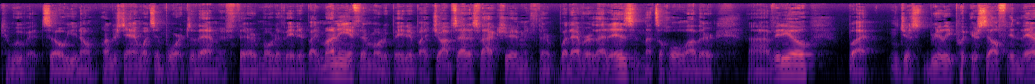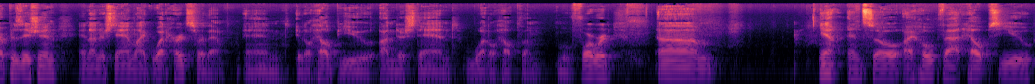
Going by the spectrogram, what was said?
to move it. So you know understand what's important to them. If they're motivated by money, if they're motivated by job satisfaction, if they're whatever that is, and that's a whole other uh, video. But just really put yourself in their position and understand like what hurts for them, and it'll help you understand what'll help them move forward. Um, yeah, and so I hope that helps you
